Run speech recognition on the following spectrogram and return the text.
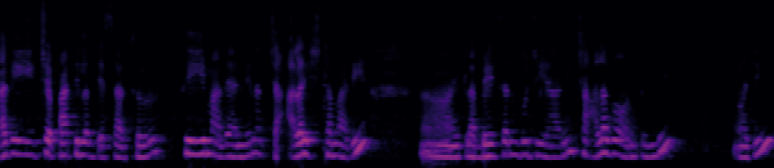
అది చపాతీలకు చేస్తారు చూడు. సేమ్ అదే అండి. నాకు చాలా ఇష్టం అది. ఇట్లా బేసన్ భుజియా అని చాలా బాగుంటుంది అది.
